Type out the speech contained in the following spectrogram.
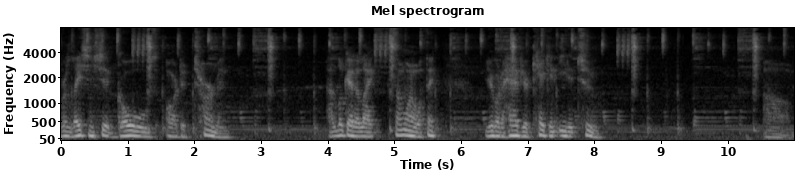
relationship goals are determined. I look at it like someone will think you're going to have your cake and eat it too. Um,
